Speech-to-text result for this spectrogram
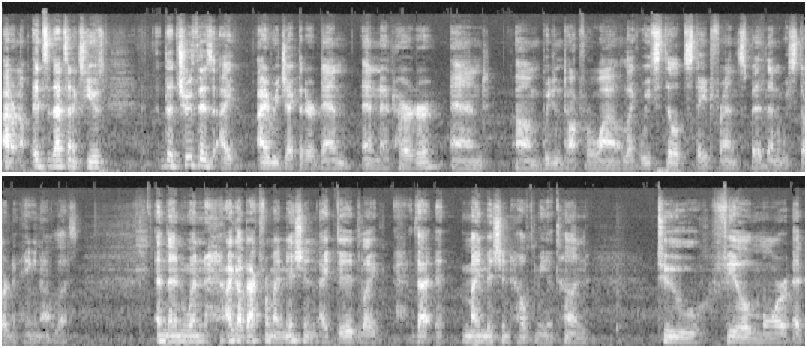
i don't know it's that's an excuse the truth is i i rejected her then and hurt her and um, we didn't talk for a while. Like we still stayed friends, but then we started hanging out less. And then when I got back from my mission, I did like that. My mission helped me a ton to feel more at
